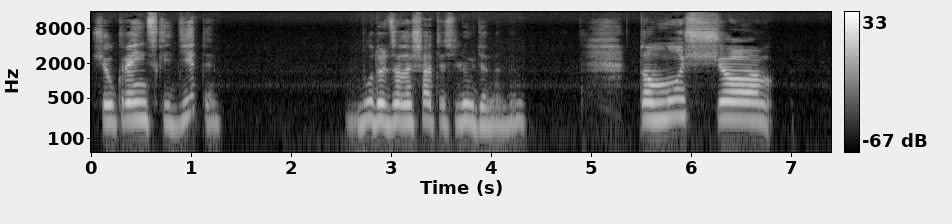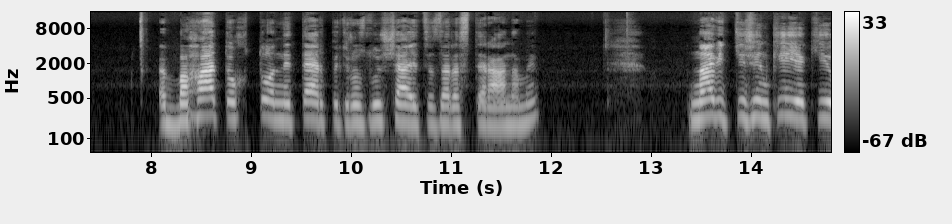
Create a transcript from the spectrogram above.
що українські діти будуть залишатись людяними. Тому що багато хто не терпить, розлучається зараз з тиранами. Навіть ті жінки, які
